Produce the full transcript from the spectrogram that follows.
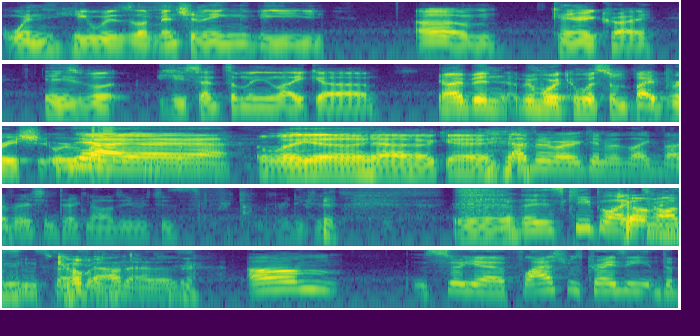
when he was like, mentioning the um canary cry, he's he said something like uh you know, I've been I've been working with some vibration or yeah, vibration- yeah, yeah, I'm like, yeah, yeah, okay. I've been working with like vibration technology, which is freaking ridiculous. They just keep like coming, tossing stuff coming. out at us. Um, so yeah, Flash was crazy. The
